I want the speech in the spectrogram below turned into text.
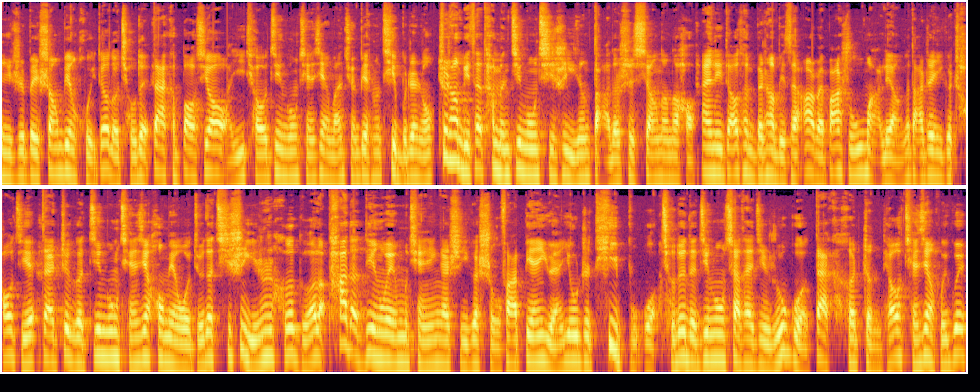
另一支被伤病毁掉的球队，Dak 报销，一条进攻前线完全变成替补阵容。这场比赛他们进攻其实已经打的是相当的好。Andy Dalton 本场比赛二百八十五码，两个大阵一个超节，在这个进攻前线后面，我觉得其实已经是合格了。他的定位目前应该是一个首发边缘优质替补。球队的进攻下赛季如果 Dak 和整条前线回归，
